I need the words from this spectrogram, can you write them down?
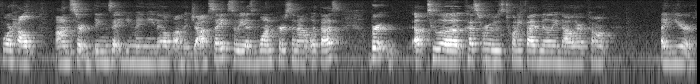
for help on certain things that he may need help on the job site. So he has one person out with us, up to a customer who's twenty-five million dollar account a year.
